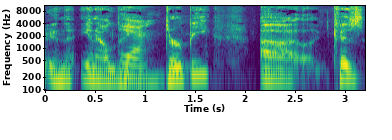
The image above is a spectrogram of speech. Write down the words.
in the, you know, like Yeah. derpy, uh, because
